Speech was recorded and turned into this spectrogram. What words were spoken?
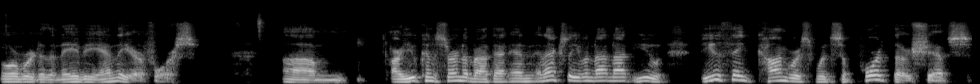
over to the Navy and the Air Force. Um, are you concerned about that? And and actually, even not not you. Do you think Congress would support those shifts,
